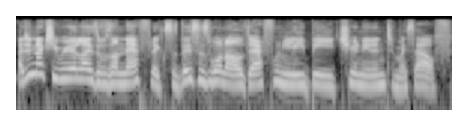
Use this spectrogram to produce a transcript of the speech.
I didn't actually realize it was on Netflix, so this is one I'll definitely be tuning into myself.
